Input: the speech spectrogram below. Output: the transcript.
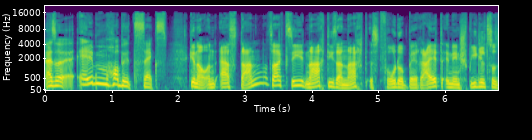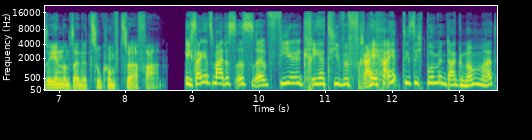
also Elben-Hobbit-Sex. Genau, und erst dann, sagt sie, nach dieser Nacht ist Frodo bereit, in den Spiegel zu sehen und seine Zukunft zu erfahren. Ich sage jetzt mal, das ist äh, viel kreative Freiheit, die sich Burman da genommen hat.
